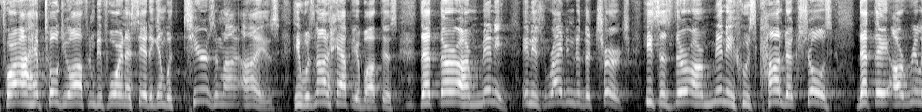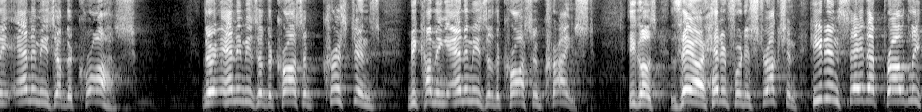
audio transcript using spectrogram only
for I have told you often before, and I say it again with tears in my eyes. He was not happy about this. That there are many, in his writing to the church, he says, There are many whose conduct shows that they are really enemies of the cross. They're enemies of the cross of Christians becoming enemies of the cross of Christ. He goes, They are headed for destruction. He didn't say that proudly.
